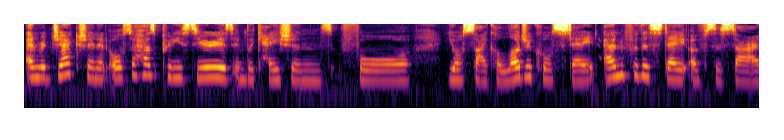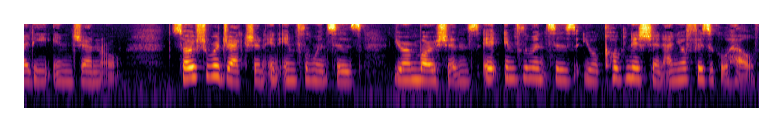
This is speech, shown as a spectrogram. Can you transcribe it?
And rejection, it also has pretty serious implications for your psychological state and for the state of society in general. Social rejection, it influences your emotions, it influences your cognition and your physical health.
